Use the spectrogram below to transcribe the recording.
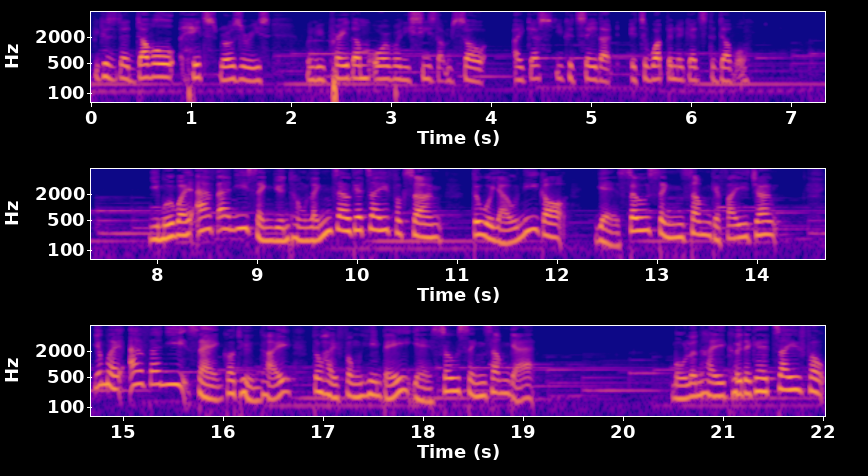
because the devil hates rosaries when we pray them or when he sees them. So I guess you could say that it's a weapon against the devil. 而每位 FNE 成员同领袖嘅制服上都会有呢个耶稣圣心嘅徽章，因为 FNE 成个团体都系奉献俾耶稣圣心嘅。无论系佢哋嘅制服、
